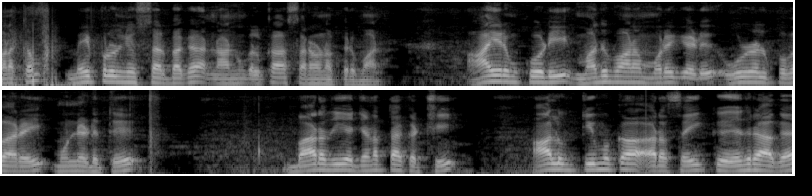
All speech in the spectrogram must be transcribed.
வணக்கம். மெய்ப்பொருள் நியூஸ் சார்பாக நான் உங்கள் கா. சரவண பெருமான் ஆயிரம் கோடி மதுபான முறைகேடு ஊழல் புகாரை முன்னெடுத்து பாரதிய ஜனதா கட்சி ஆளும் திமுக அரசைக்கு எதிராக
